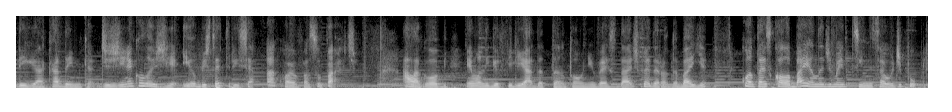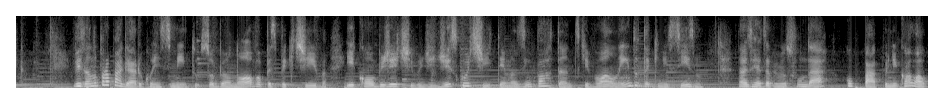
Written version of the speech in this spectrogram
Liga Acadêmica de Ginecologia e Obstetrícia, a qual eu faço parte. A Lagob é uma liga filiada tanto à Universidade Federal da Bahia quanto à Escola Baiana de Medicina e Saúde Pública visando propagar o conhecimento sob uma nova perspectiva e com o objetivo de discutir temas importantes que vão além do tecnicismo, nós resolvemos fundar o Papo Nicolau,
